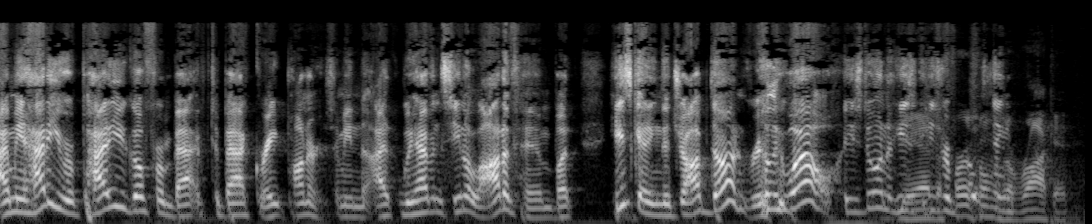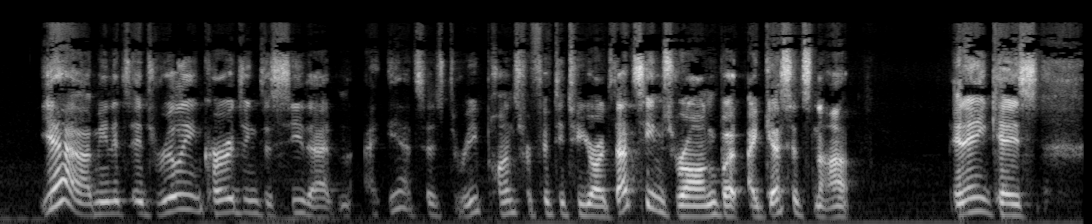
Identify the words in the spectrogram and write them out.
I mean, how do you how do you go from back to back great punters? I mean, I, we haven't seen a lot of him, but he's getting the job done really well. He's doing he's yeah, he's the first one was a rocket. Yeah, I mean, it's it's really encouraging to see that. Yeah, it says three punts for 52 yards. That seems wrong, but I guess it's not. In any case,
